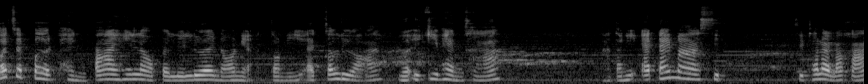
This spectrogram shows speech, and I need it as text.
ก็จะเปิดแผ่นป้ายให้เราไปเรื่อยๆเนาะเนี่ย ตอนนี้แอดก็เหลือเหลืออีกกี่แผ่นคะอ่าตอนนี้แอดได้มา 10 10 เท่าไหร่แล้วคะ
